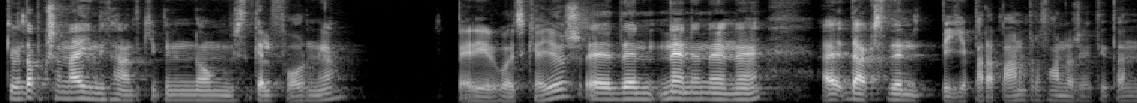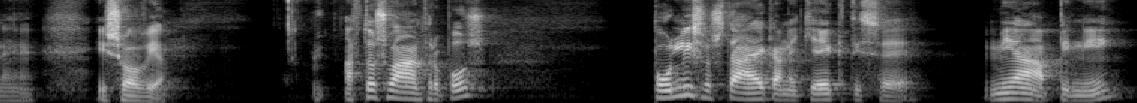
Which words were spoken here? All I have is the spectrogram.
Και μετά που ξανά έγινε η θανατική ποινή νόμιμη στην Καλιφόρνια, περίεργο έτσι κι αλλιώς, ε, δεν, ναι, ναι, ναι, ναι. Ε, εντάξει, δεν πήγε παραπάνω προφανώς γιατί ήταν ε, η Σόβια. Αυτός ο άνθρωπος πολύ σωστά έκανε και έκτισε μια ποινή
